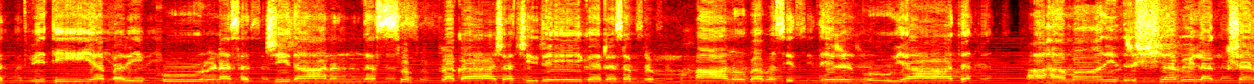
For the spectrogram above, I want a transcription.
अद्वितीयपरिपूर्णसच्चिदानन्दस्वप्रकाशचिरेकरसब्रह्मानुभवसिद्धिर्भूयात् अहमादिदृश्यविलक्षण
